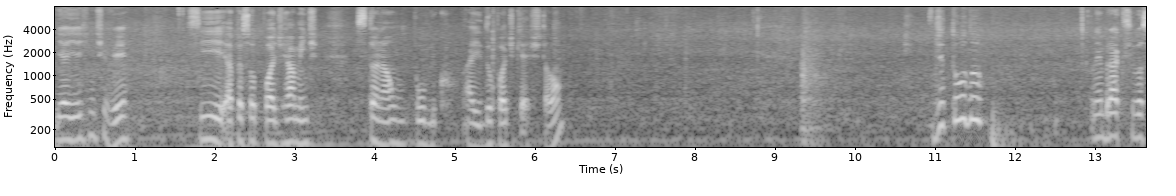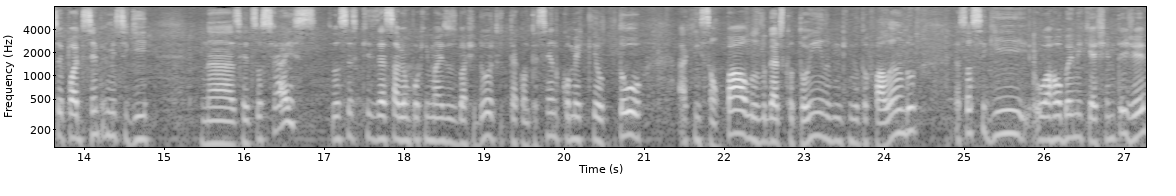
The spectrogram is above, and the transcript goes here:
e aí a gente vê se a pessoa pode realmente se tornar um público aí do podcast, tá bom? De tudo, Lembrar que se você pode sempre me seguir nas redes sociais. Se você quiser saber um pouquinho mais dos bastidores, o que está acontecendo, como é que eu tô aqui em São Paulo, os lugares que eu tô indo, com quem eu tô falando, é só seguir o arroba mcastmtg.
